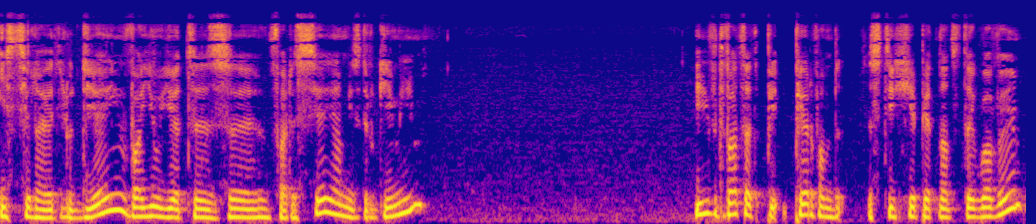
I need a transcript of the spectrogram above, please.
исцеляет людей, воюет с фарисеями, с другими. И в 21 стихе 15 главы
